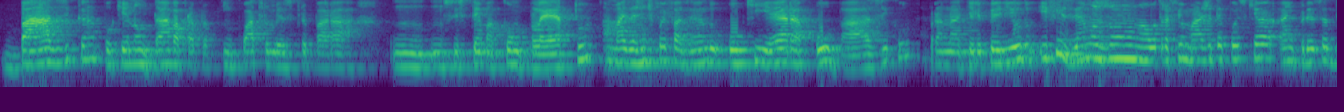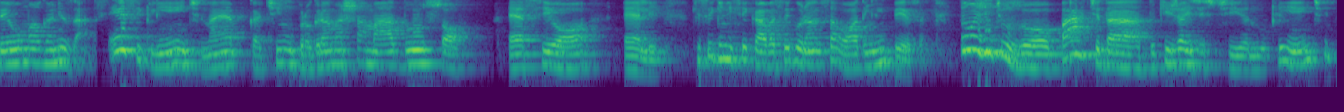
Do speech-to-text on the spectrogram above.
básica, porque não dava para em quatro meses preparar um, um, sistema completo, mas a gente foi fazendo o que era o básico para naquele período e fizemos uma outra filmagem depois que a, a, empresa deu uma organizada. Esse cliente, na época, tinha um programa chamado SOL, S-O-L, que significava segurança, ordem e limpeza. Então a gente usou parte da, do que já existia no cliente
